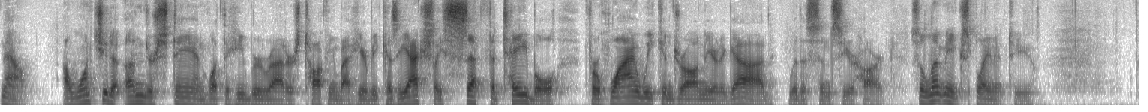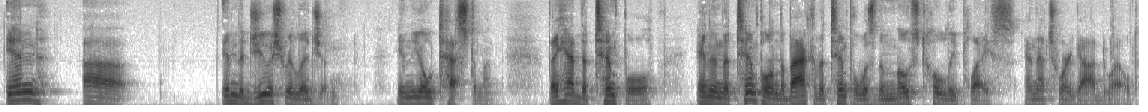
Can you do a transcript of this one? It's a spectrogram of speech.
Now, I want you to understand what the Hebrew writer is talking about here because he actually set the table for why we can draw near to God with a sincere heart. So let me explain it to you. In, uh, in the Jewish religion, in the Old Testament, they had the temple, and in the temple, in the back of the temple, was the most holy place, and that's where God dwelled.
